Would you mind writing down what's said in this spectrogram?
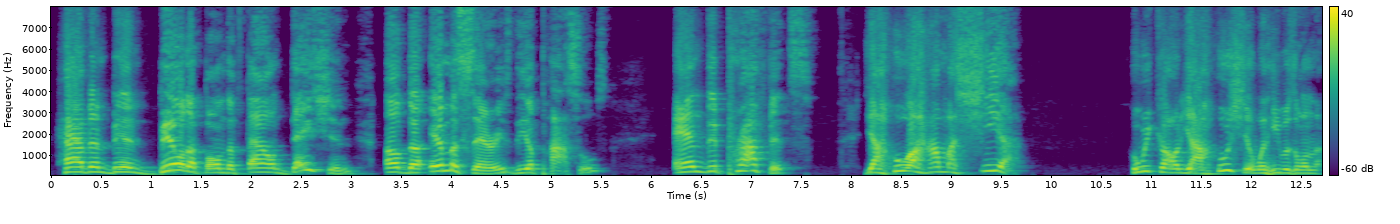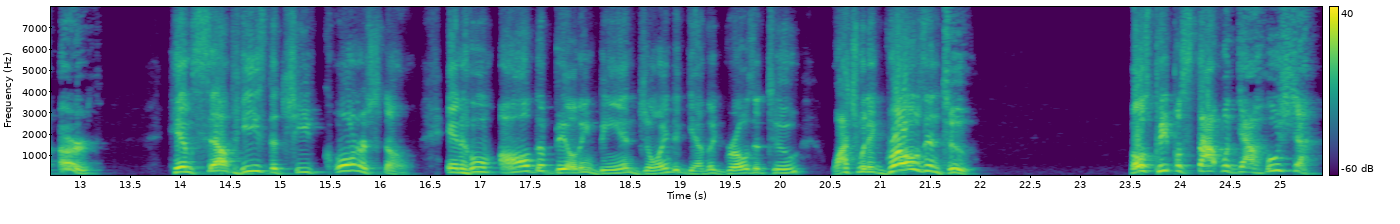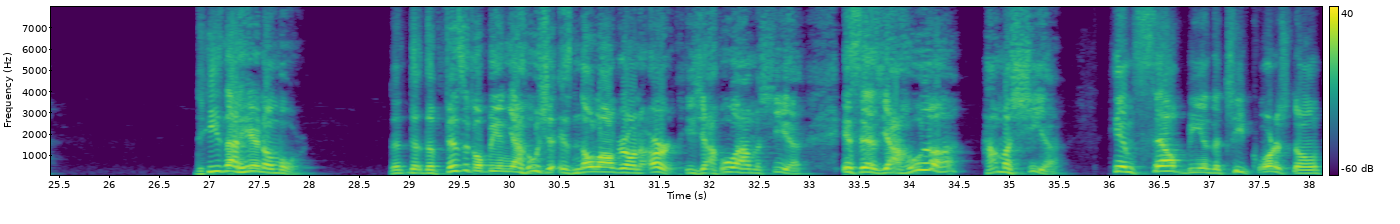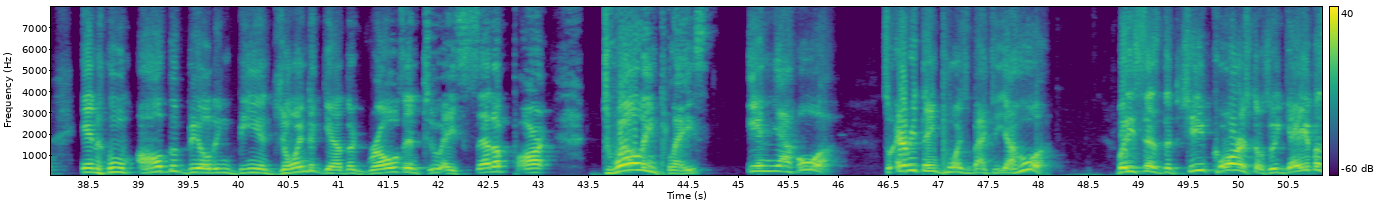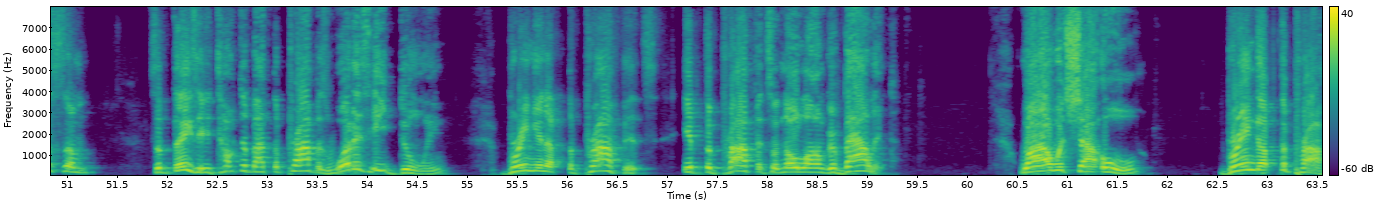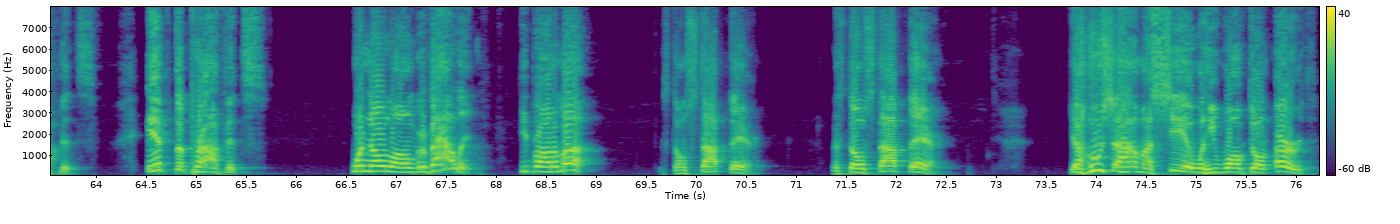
Having been built upon the foundation of the emissaries, the apostles, and the prophets, Yahuwah HaMashiach, who we called Yahusha when he was on the earth, himself, he's the chief cornerstone in whom all the building being joined together grows into, watch what it grows into. Most people stop with Yahusha. He's not here no more. The, the, the physical being Yahusha is no longer on the earth. He's Yahuwah HaMashiach. It says Yahuwah HaMashiach himself being the chief cornerstone, in whom all the building being joined together grows into a set apart dwelling place in Yahuwah. So everything points back to Yahuwah. But he says the chief cornerstone. So he gave us some, some things. He talked about the prophets. What is he doing? Bringing up the prophets if the prophets are no longer valid. Why would Shaul bring up the prophets if the prophets were no longer valid. He brought them up. Let's don't stop there. Let's don't stop there. Yahushua HaMashiach, when he walked on earth,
